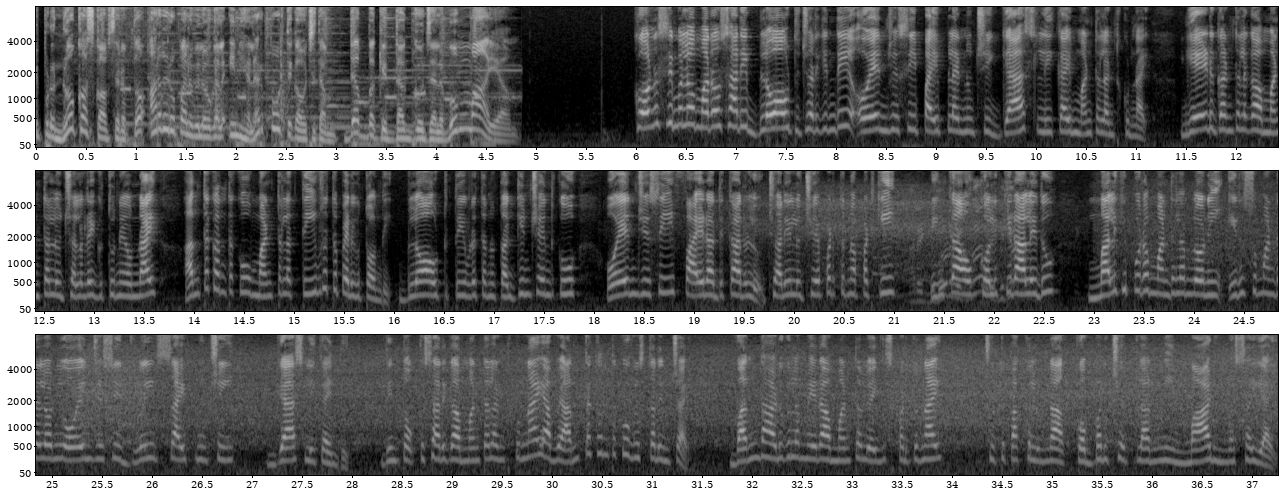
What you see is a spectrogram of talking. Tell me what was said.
ఇప్పుడు no cost cough సిరప్తో అరవై రూపాయల విలువ గల ఇన్హేలర్ పూర్తిగా ఉచితం. దెబ్బకి దగ్గు జలుబు మాయం. కోనసీమలో మరోసారి బ్లో అవుట్ జరిగింది ఓఎన్జీసీ పైప్ లైన్ నుంచి గ్యాస్ లీక్ అయి మంటలు అంటుకున్నాయి. ఏడు గంటలుగా మంటలు చెలరేగుతూనే ఉన్నాయి. అంతకంతకు మంటల తీవ్రత పెరుగుతోంది. బ్లో అవుట్ తీవ్రతను తగ్గించేందుకు ఓఎన్జీసీ ఫైర్ అధికారులు చర్యలు చేపడుతున్నప్పటికీ ఇంకా ఓ కొలికి రాలేదు. మలికిపురం మండలంలోని ఇరుసు ఇరుసుమండలోని ఓఎన్జీసీ డ్రిల్ సైట్ నుంచి గ్యాస్ లీక్ అయింది. దీంతో ఒక్కసారిగా మంటలు అంటుకున్నాయి. అవి అంతకంతకు విస్తరించాయి. వంద అడుగుల మేర మంటలు ఎగిసిపడుతున్నాయి. చుట్టుపక్కలున్న కొబ్బరి చెట్లన్నీ మాడి మసయ్యాయి.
